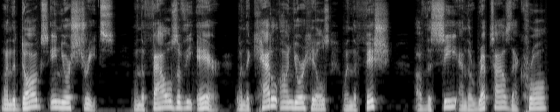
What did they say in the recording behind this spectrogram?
When the dogs in your streets, when the fowls of the air, when the cattle on your hills, when the fish of the sea and the reptiles that crawl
